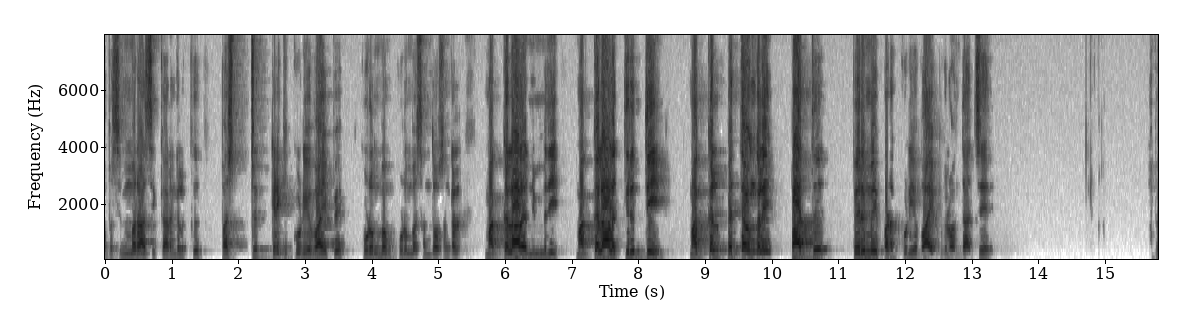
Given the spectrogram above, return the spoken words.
அப்ப சிம்ம ராசிக்காரங்களுக்கு ஃபஸ்ட்டு கிடைக்கக்கூடிய வாய்ப்பு குடும்பம் குடும்ப சந்தோஷங்கள். மக்களால நிம்மதி மக்களால திருப்தி மக்கள் பெத்தவங்களை பார்த்து பெருமைப்படக்கூடிய வாய்ப்புகள் வந்தாச்சு. அப்ப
